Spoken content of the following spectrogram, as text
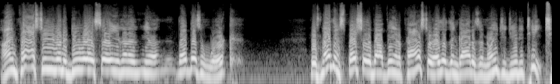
I'm pastor, you're going to do what I say, you're going to, you know, that doesn't work. There's nothing special about being a pastor other than God has anointed you to teach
